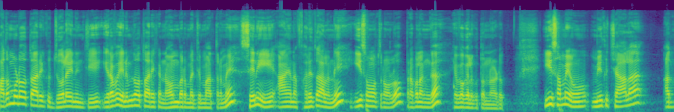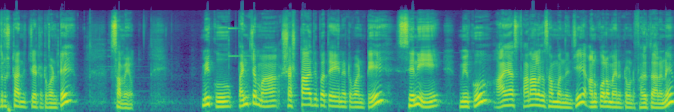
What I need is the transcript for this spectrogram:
పదమూడవ తారీఖు జూలై నుంచి ఇరవై ఎనిమిదవ తారీఖు నవంబర్ మధ్య మాత్రమే శని ఆయన ఫలితాలని ఈ సంవత్సరంలో ప్రబలంగా ఇవ్వగలుగుతున్నాడు. ఈ సమయం మీకు చాలా అదృష్టాన్ని ఇచ్చేటటువంటి సమయం. మీకు పంచమ షష్టాధిపతి అయినటువంటి శని మీకు ఆయా స్థానాలకు సంబంధించి అనుకూలమైనటువంటి ఫలితాలని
